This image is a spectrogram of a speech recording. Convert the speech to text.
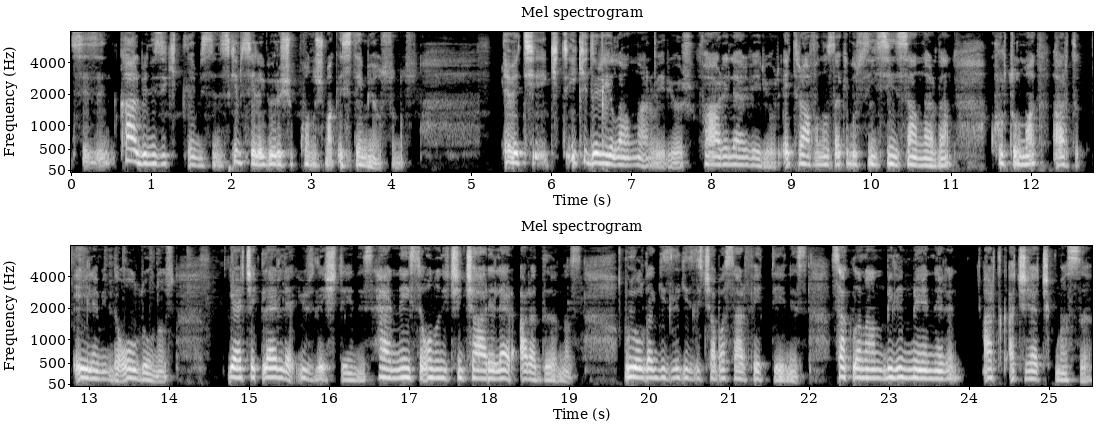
sizin kalbinizi kitlemişsiniz. Kimseyle görüşüp konuşmak istemiyorsunuz. Evet ikidir yılanlar veriyor, fareler veriyor. Etrafınızdaki bu sinsi insanlardan kurtulmak artık eyleminde olduğunuz, gerçeklerle yüzleştiğiniz, her neyse onun için çareler aradığınız, bu yolda gizli gizli çaba sarf ettiğiniz, saklanan bilinmeyenlerin artık açığa çıkması.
